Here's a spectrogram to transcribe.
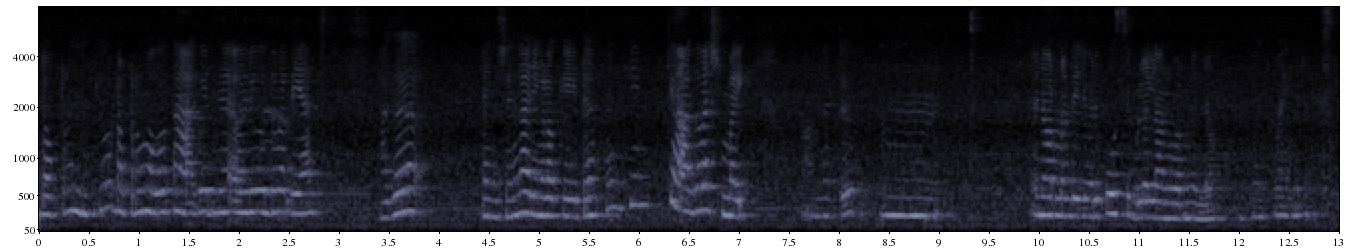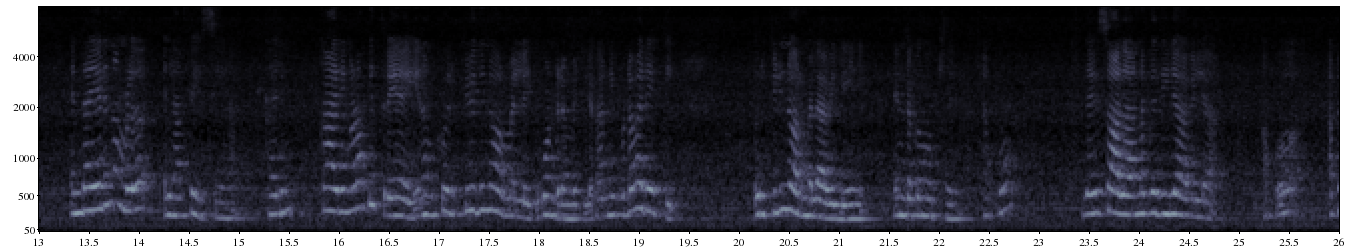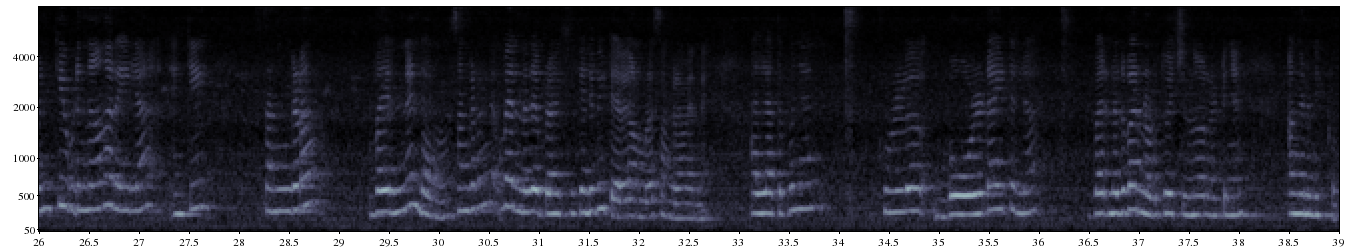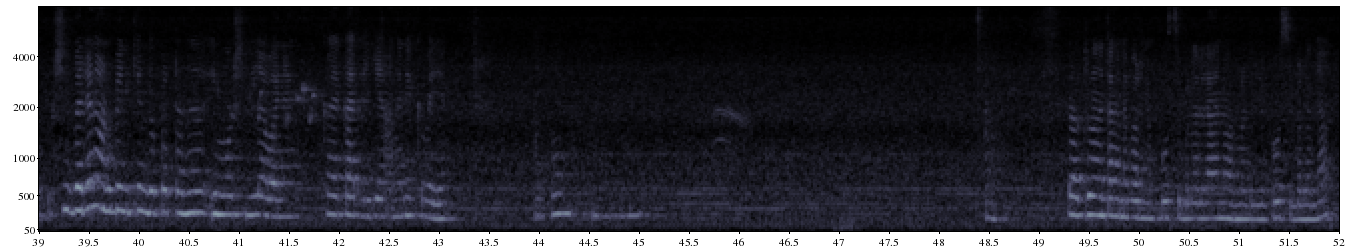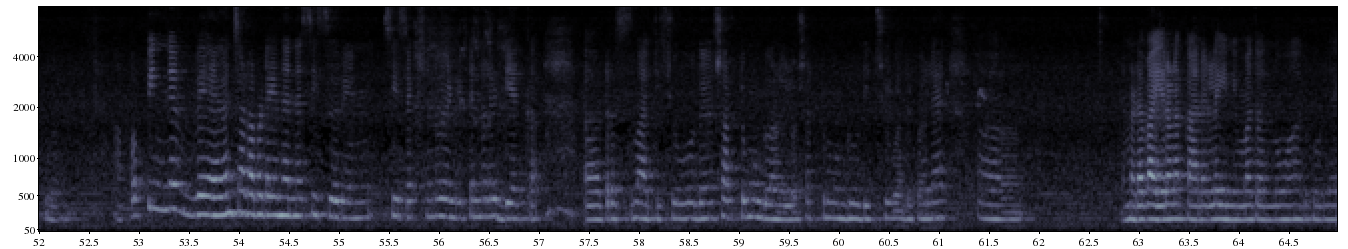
ഡോക്ടർ എന്തൊക്കെയോ ഡോക്ടർ മുഖമൊക്കെ ആകെ ഒരു ഒരു എന്താ പറയുക ആകെ ടെൻഷൻ കാര്യങ്ങളൊക്കെ ആയിട്ട് അപ്പോൾ എനിക്ക് എനിക്ക് ആകെ വിഷമമായി. എന്നിട്ട് നോർമൽ ഡെലിവറി പോസിബിൾ അല്ല എന്ന് പറഞ്ഞല്ലോ. അപ്പോൾ എനിക്ക് ഭയങ്കര എന്തായാലും നമ്മൾ എല്ലാം ഫേസ് ചെയ്യണം. കാര്യം കാര്യങ്ങളൊക്കെ ഇത്രയായി. നമുക്ക് ഒരിക്കലും ഇത് നോർമലിലേക്ക് കൊണ്ടുവരാൻ പറ്റില്ല. കാരണം ഇവിടെ വരെ എത്തി. ഒരിക്കലും നോർമൽ ആവില്ല ഇനി? എന്തൊക്കെ നോക്കിയാലും. അപ്പോൾ അതായത് സാധാരണ ഗതിയിലാവില്ല അപ്പോൾ അപ്പം എനിക്ക് എവിടുന്നാന്ന് അറിയില്ല. എനിക്ക് സങ്കടം വരുന്നുണ്ടായിരുന്നു. സങ്കടം വരുന്നത് എപ്പോഴാണെന്ന് വെച്ചാൽ എന്റെ വീട്ടുകാരെ കാണുമ്പോഴാണ് സങ്കടം വരുന്നത് അല്ലാത്തപ്പോൾ ഞാൻ ഫുള്ള് ബോൾഡായിട്ടല്ല വരുന്നത് പറഞ്ഞെടുത്ത് വെച്ചെന്ന് പറഞ്ഞിട്ട് ഞാൻ അങ്ങനെ നിൽക്കും പക്ഷെ ഇവരെ കാണുമ്പോൾ എനിക്ക് എന്തോ പെട്ടെന്ന് ഇമോഷണൽ ആവാൻ ഞാൻ കരയുക അങ്ങനെയൊക്കെ വരിക. അപ്പം ഡോക്ടർ വന്നിട്ട് അങ്ങനെ പറഞ്ഞു പോസിബിൾ അല്ല നോർമൽ പോസിബിൾ അല്ല അപ്പോൾ പിന്നെ വേഗം ചടപടയെന്ന് തന്നെ സിസേറിയൻ സി സെക്ഷന് വേണ്ടിട്ട് തന്നെ റെഡിയാക്കുക ഡ്രസ്സ് മാറ്റിച്ചു ഷർട്ട് മുണ്ടുവാണല്ലോ ഷർട്ട് മുണ്ട് പിടിച്ചു അതുപോലെ നമ്മുടെ വയറിളക്കാനുള്ള ഇനിമ തന്നു. അതുപോലെ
